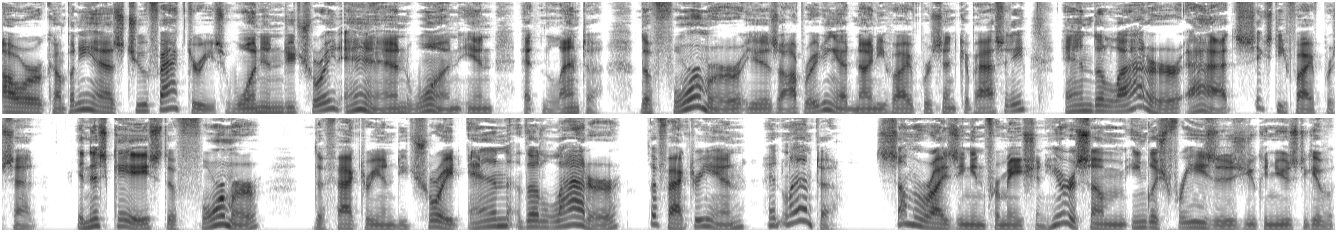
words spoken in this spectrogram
Our company has two factories, one in Detroit and one in Atlanta. The former is operating at 95% capacity and the latter at 65%. In this case, the former the factory in Detroit, and the latter, the factory in Atlanta. Summarizing information. Here are some English phrases you can use to give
